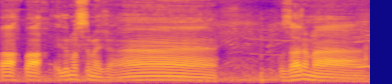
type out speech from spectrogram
Bak bak. Elimi ısırmayacaksın. Ha. Kızarım ha.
